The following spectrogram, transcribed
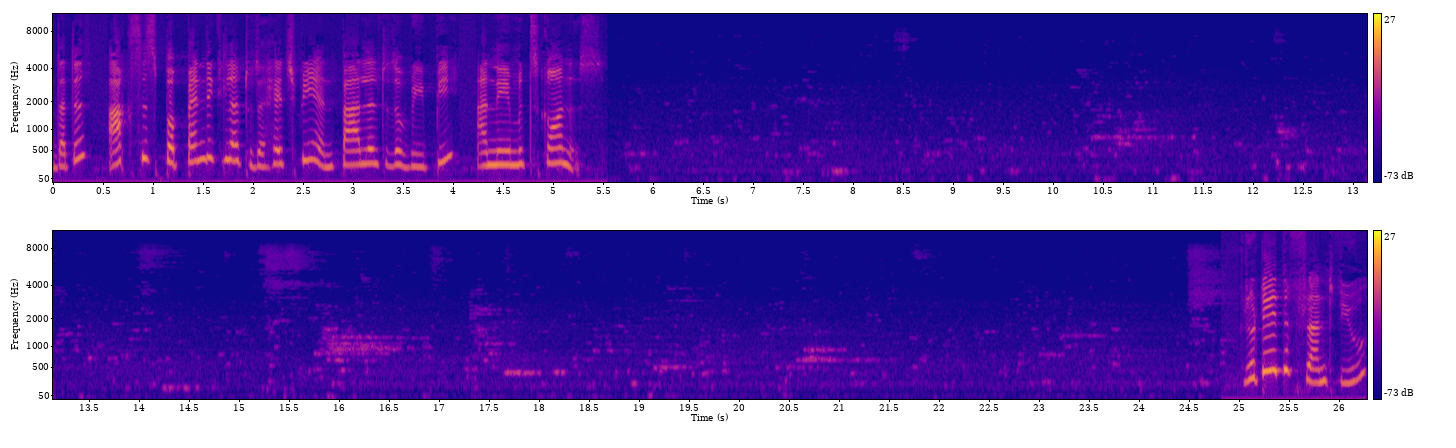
that is, axis perpendicular to the HP and parallel to the VP and name its corners. Rotate the front view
